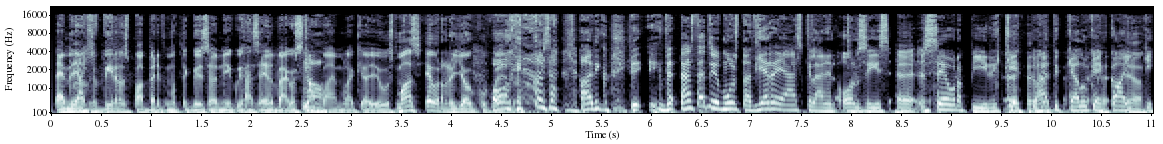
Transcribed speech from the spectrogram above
tai en tiedä, onko se virallispaperit, mutta kyllä se on niinku ihan selvää, koska no. No. vaimollakin on juus. Mä oon seurannut jonkun verran. Niinku, tä- tästä täytyy muistaa, että Jere Äskeläinen on siis äh, seurapiirikettu. Hän tykkää lukea kaikki.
